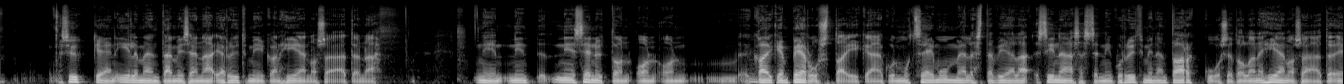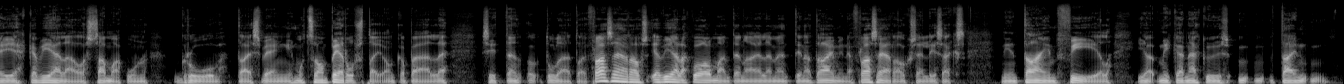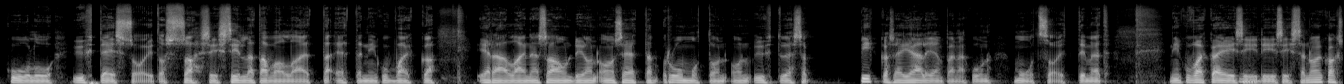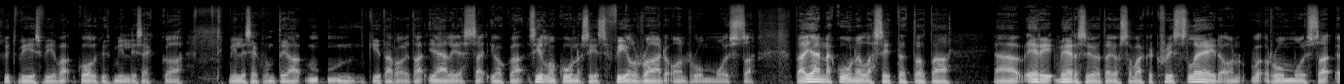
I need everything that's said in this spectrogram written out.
sykkeen ilmentämisenä ja rytmiikan hienosäätönä – niin, niin, niin se nyt on, on, on kaiken perusta ikään kuin, mutta se ei mun mielestä vielä sinänsä se niin kuin rytminen tarkkuus ja tuollainen hienosäätö ei ehkä vielä ole sama kuin groove tai svengi, mutta se on perusta, jonka päälle sitten tulee toi fraseeraus. Ja vielä kolmantena elementtinä taimin ja fraseerauksen lisäksi niin time feel, ja mikä näkyy tai kuuluu yhteissoitossa, siis sillä tavalla, että, että niin kuin vaikka eräänlainen soundi on, on se, että rummut on, on yhtyessä pikkasen jäljempänä kuin muut soittimet, niin kuin vaikka ACDCissä, noin 25-30 millisekkaa, millisekuntia kitaroita jäljessä, joka silloin kun siis Phil Rudd on rummuissa. Tai jännä kuunnella sitten tota, eri versioita, jossa vaikka Chris Slade on rummuissa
